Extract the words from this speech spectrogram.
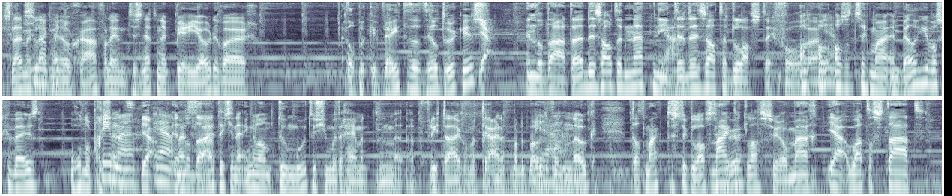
Snap lijkt me heel gaaf. Alleen het is net in een periode waar op ik weet dat het heel druk is. Ja. Inderdaad, hè? het is altijd net niet. Ja. Het is altijd lastig voor. Als, eh, als- als het zeg maar in België was geweest, 100%. Prima. Ja, Ja. Maar het feit dat je naar Engeland toe moet, dus je moet er met, met een vliegtuig of een trein of met een boot Ja. of wat dan ook, dat maakt het een stuk lastiger. Maakt het lastiger. Maar ja, wat er staat. eh,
